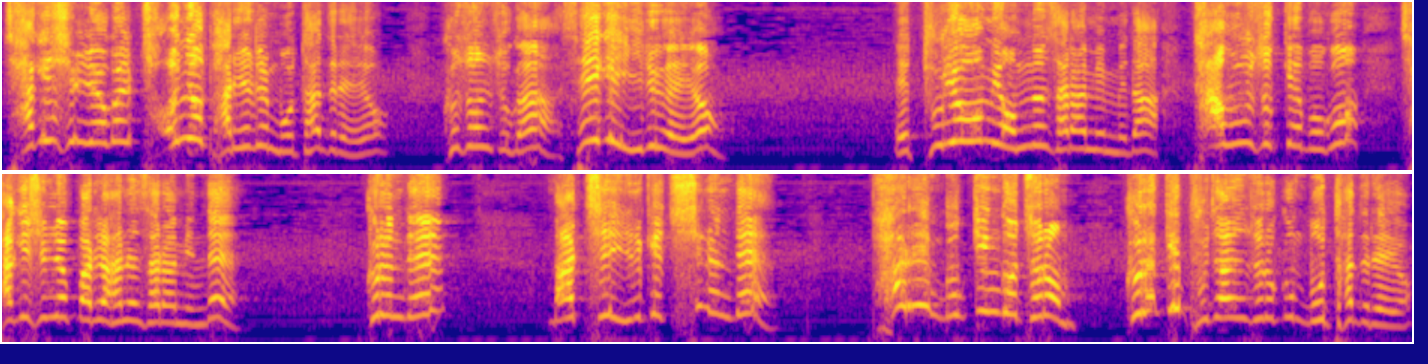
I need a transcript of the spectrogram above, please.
자기 실력을 전혀 발휘를 못하더래요. 그 선수가 세계 1위예요. 예, 두려움이 없는 사람입니다. 다 우습게 보고 자기 실력 발휘를 하는 사람인데 그런데 마치 이렇게 치는데 팔이 묶인 것처럼 그렇게 부자연스럽고 못하더래요.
